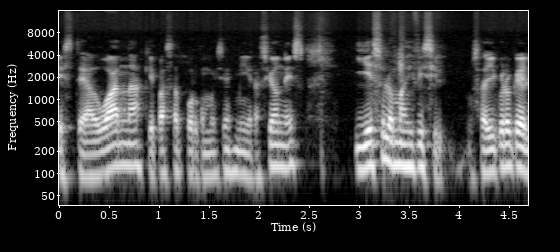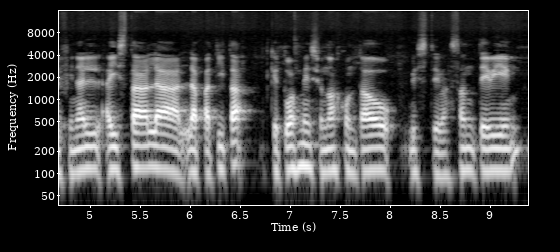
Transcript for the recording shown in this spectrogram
este, aduanas, que pasa por, como dices, migraciones. Y eso es lo más difícil. O sea, yo creo que al final ahí está la, patita que tú has mencionado, has contado este, bastante bien.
